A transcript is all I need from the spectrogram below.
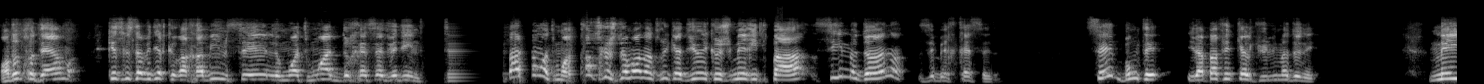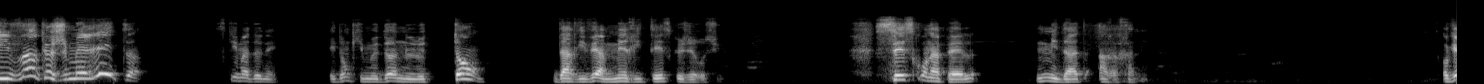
En d'autres termes, qu'est-ce que ça veut dire que Rachamim, c'est le moite-moite de Chesed Vedin? Pas le moite-moite. Lorsque je demande un truc à Dieu et que je ne mérite pas, s'il me donne, Chesed. C'est bonté. Il n'a pas fait de calcul, il m'a donné. Mais il veut que je mérite ce qu'il m'a donné. Et donc, il me donne le temps d'arriver à mériter ce que j'ai reçu. C'est ce qu'on appelle Midat Arachamim. Ok?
